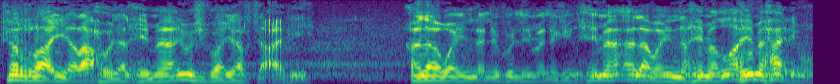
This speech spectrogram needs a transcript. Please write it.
كالراعي يرى حول الحمى يوشك أن يرتع فيه. ألا وإن لكل ملك حمى ألا وإن حمى الله محارمه.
